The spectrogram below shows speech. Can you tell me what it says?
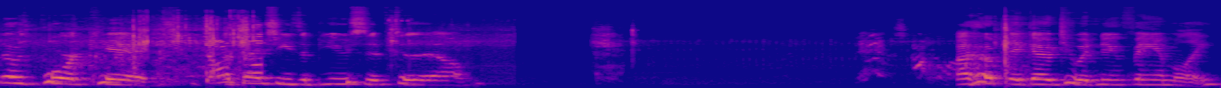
Those poor kids. I bet she's abusive to them. I hope they go to a new family.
